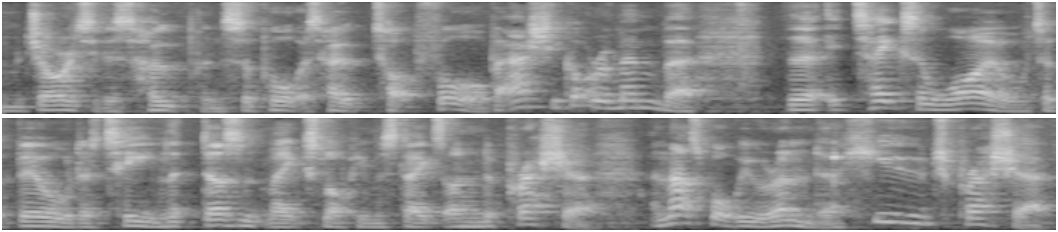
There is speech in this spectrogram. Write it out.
majority of us hope and support supporters hope top four. But actually, you've got to remember that it takes a while to build a team that doesn't make sloppy mistakes under pressure, and that's what we were under huge pressure.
